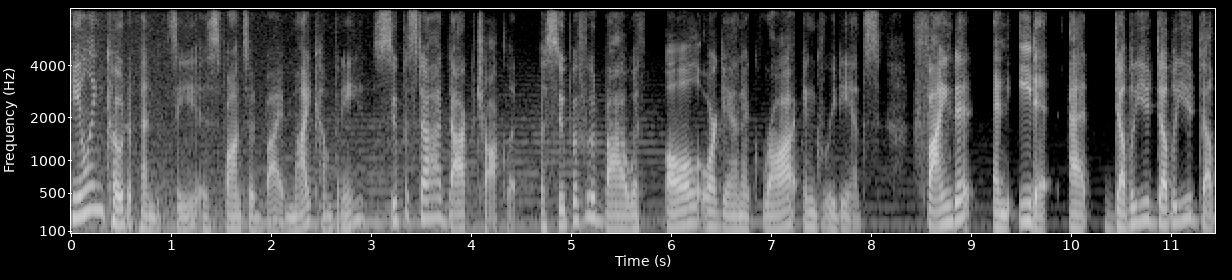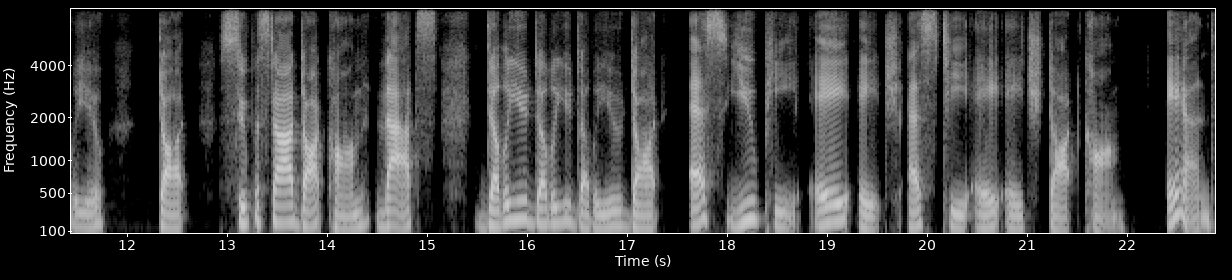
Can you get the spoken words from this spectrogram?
Healing Codependency is sponsored by my company, Superstar Dark Chocolate, a superfood bar with all organic raw ingredients. Find it and eat it at www.superstar.com. That's www.supahstaa.com. And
